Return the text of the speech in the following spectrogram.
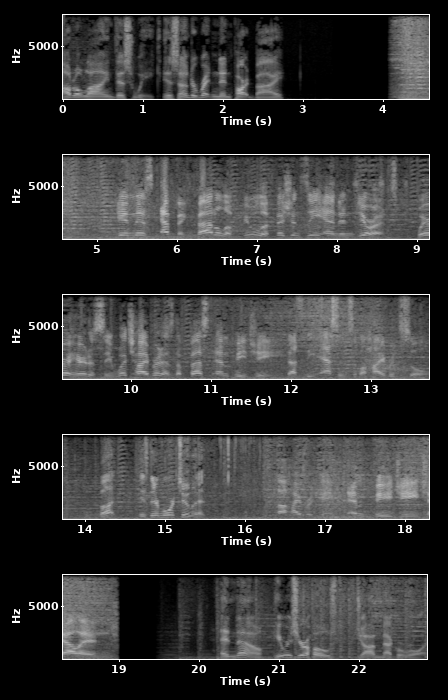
AutoLine This Week is underwritten in part by. In this epic battle of fuel efficiency and endurance, we're here to see which hybrid has the best MPG. That's the essence of a hybrid soul. But is there more to it? The Hybrid Game MPG Challenge. And now, here is your host, John McElroy.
